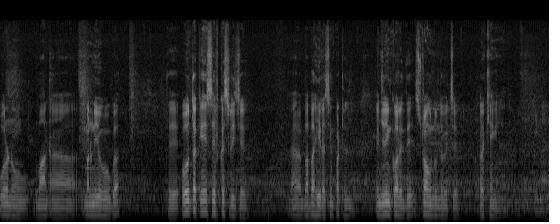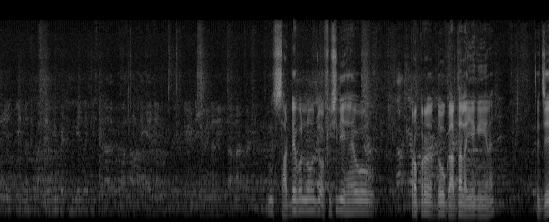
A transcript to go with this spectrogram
ਉਹਨਾਂ ਨੂੰ ਮੰਨਣਯੋਗ ਹੋਊਗਾ। ਤੇ ਉਦੋਂ ਤੱਕ ਇਹ ਸੇਫ ਕਸਟਡੀ 'ਚ ਬਾਬਾ ਹੀਰਾ ਸਿੰਘ ਭੱਠਲ ਇੰਜੀਨੀਅਰਿੰਗ ਕਾਲਜ ਦੇ ਸਟਰੋਂਗ ਰੂਮ ਦੇ ਵਿੱਚ ਰੱਖੀਆਂ ਗਈਆਂ ਨੇ। ਵੀ ਸਾਡੇ ਵੱਲੋਂ ਜੋ ਅਫੀਸ਼ੀਅਲੀ ਹੈ ਉਹ ਪ੍ਰੋਪਰ ਦੋ ਗਾਰਦਾਂ ਲਾਈਆਂ ਗਈਆਂ ਨੇ। ਤੇ ਜੇ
